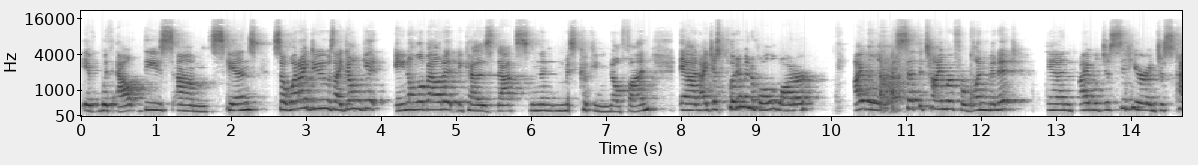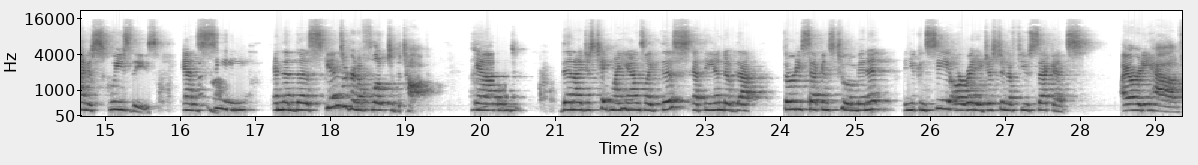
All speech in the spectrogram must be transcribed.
if without these um, skins. So what I do is I don't get anal about it because that's makes cooking no fun. And I just put them in a bowl of water. I will set the timer for one minute, and I will just sit here and just kind of squeeze these and see. And then the skins are going to float to the top. And then I just take my hands like this at the end of that 30 seconds to a minute and you can see already just in a few seconds, I already have.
